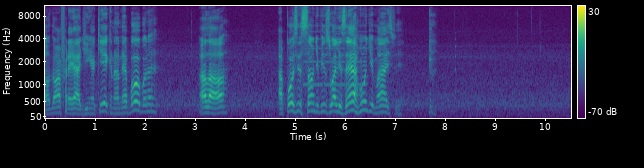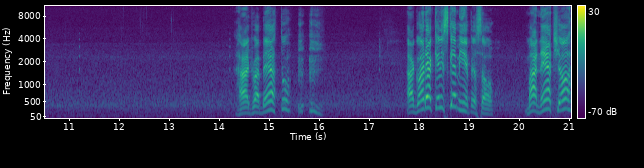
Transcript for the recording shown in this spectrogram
Vamos dar uma freadinha aqui, que não é bobo, né? Olha lá, ó. A posição de visualizar é ruim demais, filho. Rádio aberto. Agora é aquele esqueminha, pessoal. Manete, ó.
